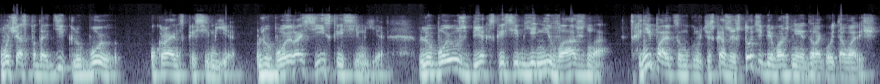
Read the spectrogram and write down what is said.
Вот сейчас подойди к любой украинской семье любой российской семье, любой узбекской семье, неважно. Ткни пальцем в грудь и скажи, что тебе важнее, дорогой товарищ?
